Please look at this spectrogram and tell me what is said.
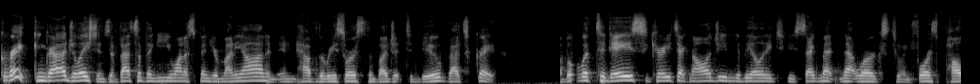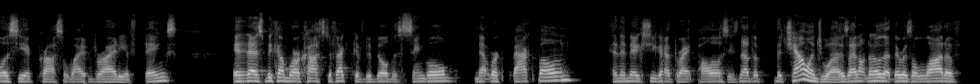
Great. Congratulations. If that's something you want to spend your money on and, and have the resource and budget to do, that's great. But with today's security technology, the ability to segment networks, to enforce policy across a wide variety of things, it has become more cost effective to build a single network backbone and then make sure you got the right policies. Now, the, the challenge was I don't know that there was a lot of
